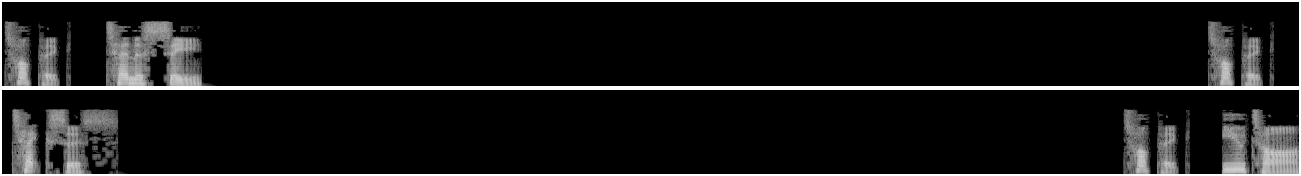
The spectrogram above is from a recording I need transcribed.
Topic: Tennessee. Topic: Texas. Topic: Utah.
